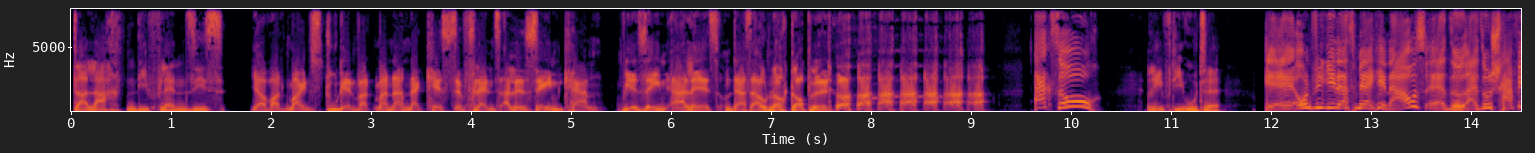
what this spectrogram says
Da lachten die Flensis. Ja, was meinst du denn, was man nach einer Kiste Flens alles sehen kann? Wir sehen alles und das auch noch doppelt. Ach so, rief die Ute. Äh, und wie geht das Märchen aus? Also, also schaffe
